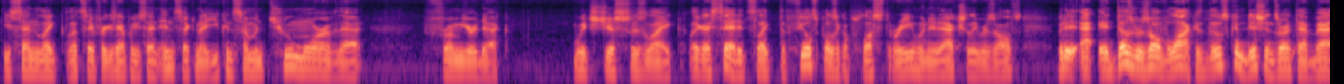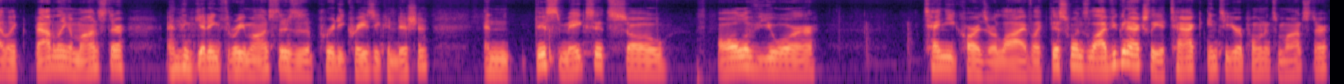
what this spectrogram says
you send like, let's say for example, you send Insect Knight, you can summon two more of that from your deck which just is like, like I said, it's like the field spell is like a plus three when it actually resolves. But it it does resolve a lot because those conditions aren't that bad. Like battling a monster and then getting three monsters is a pretty crazy condition. And this makes it so all of your Tenyi cards are live. Like this one's live. You can actually attack into your opponent's monster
